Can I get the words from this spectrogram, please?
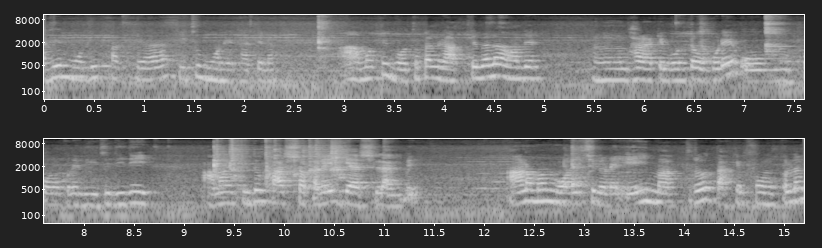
কাজের মধ্যে থাকতে আর কিছু মনে থাকে না। আমাকে গতকাল রাত্রেবেলা আমাদের ভাড়াটে বোনটা উপরে ও ফোন করে দিয়েছে, দিদি, আমার কিন্তু ফার্স্ট সকালেই গ্যাস লাগবে। আর আমার মনে ছিল না, এই মাত্র তাকে ফোন করলাম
